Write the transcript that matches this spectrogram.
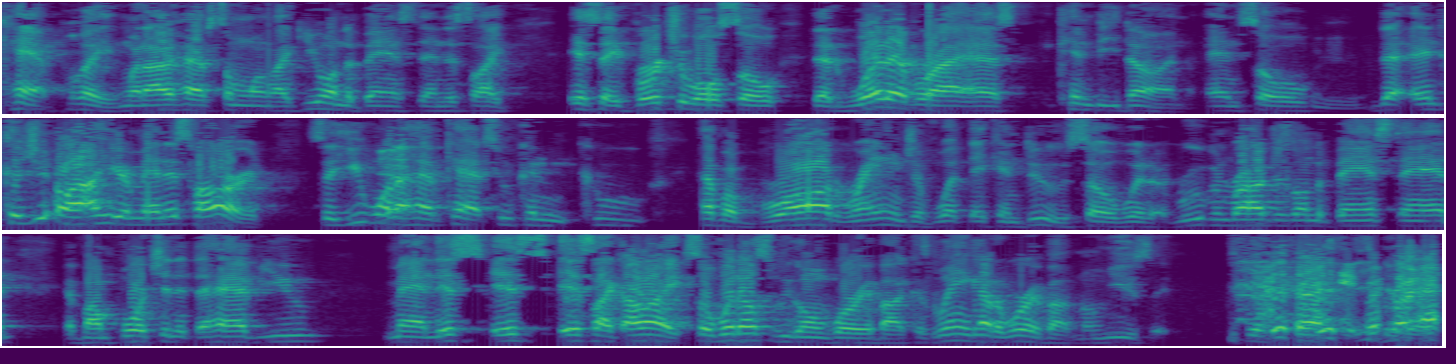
can't play. When I have someone like you on the bandstand, it's like it's a virtuoso that whatever I ask can be done. And so mm-hmm. that, and cause you know, out here, man, it's hard. So you want to yeah. have cats who can, who have a broad range of what they can do. So with Reuben Rogers on the bandstand, if I'm fortunate to have you, man, this it's it's like, all right, so what else are we gonna worry about? Because we ain't got to worry about no music. right, right,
